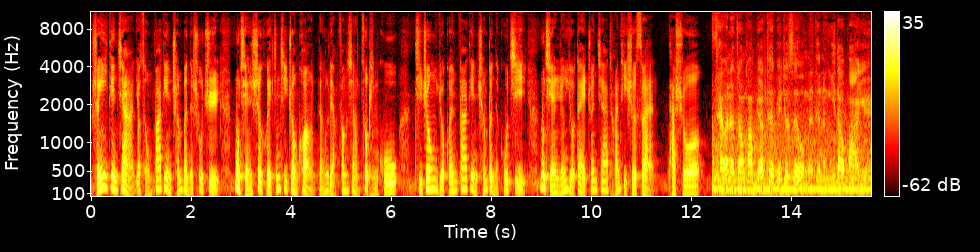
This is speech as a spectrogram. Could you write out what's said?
审议电价要从发电成本的数据、目前社会经济状况等两方向做评估，其中有关发电成本的估计。目前仍有待专家团体测算。他说：“台湾的状况比较特别，就是我们可能一到八月，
